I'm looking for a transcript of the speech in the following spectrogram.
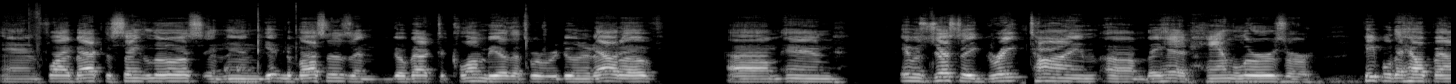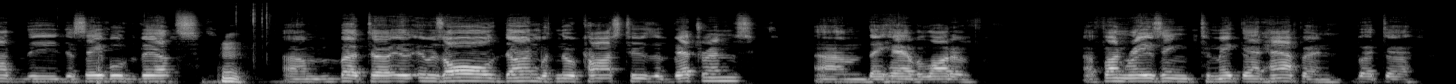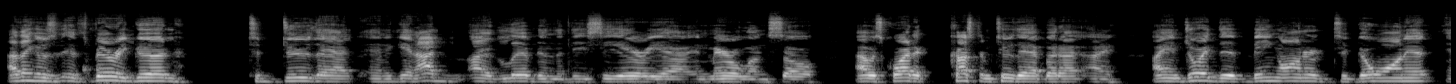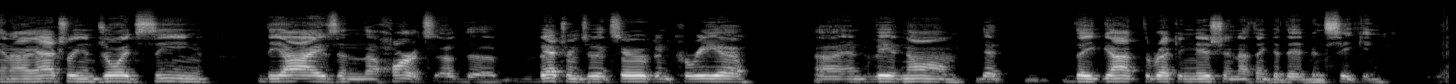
and fly back to St. Louis and then get into buses and go back to Columbia. That's where we're doing it out of. Um, and it was just a great time. Um, they had handlers or people to help out the disabled vets. Hmm. Um, but uh, it, it, was all done with no cost to the veterans. Um, they have a lot of uh, fundraising to make that happen. But uh, I think it was it's very good to do that. And again, I I had lived in the D.C. area in Maryland, so I was quite accustomed to that. But I, I I enjoyed the being honored to go on it, and I actually enjoyed seeing the eyes and the hearts of the veterans who had served in Korea uh, and Vietnam that they got the recognition I think that they had been seeking.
